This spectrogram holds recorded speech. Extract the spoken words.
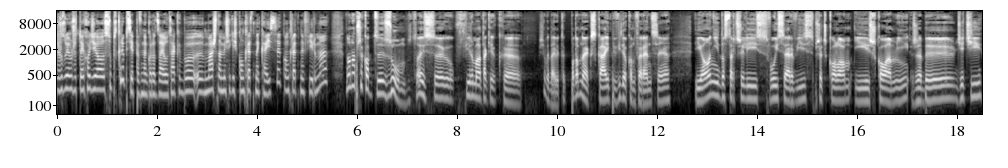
Rozumiem, że tutaj chodzi o subskrypcję pewnego rodzaju, tak? Bo y, masz na myśli jakieś konkretne case'y, konkretne firmy? No na przykład y, Zoom. To jest y, firma tak jak, się wydaje, tak podobna jak Skype, wideokonferencje i oni dostarczyli swój serwis przedszkolom i szkołami, żeby dzieci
